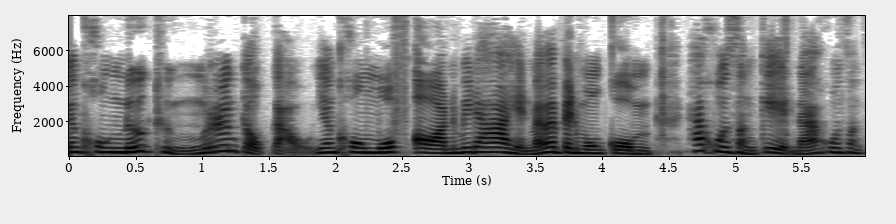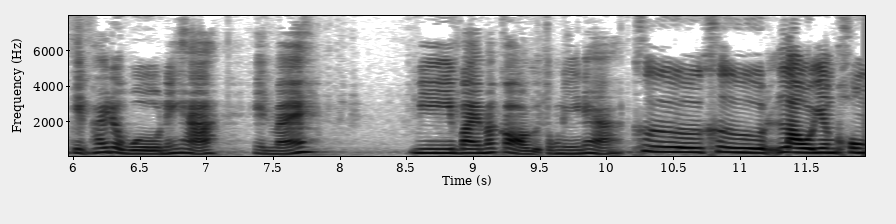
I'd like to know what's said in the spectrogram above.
ยังคงนึกถึงเรื่องเก่าๆ ยังคง move on ไม่ได้เห็นไหมมันเป็นวงกลม ถ้าคุณสังเกตนะ คุณสังเกตไพ่ The World นะคะ เห็นไหม มีใบมะกอกอยู่ตรงนี้นะคะคือคือเรายังคง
